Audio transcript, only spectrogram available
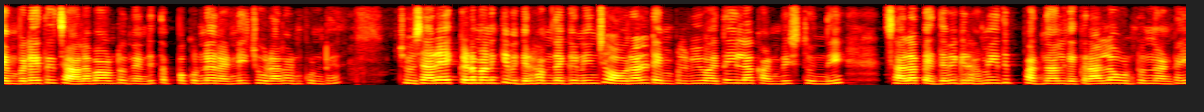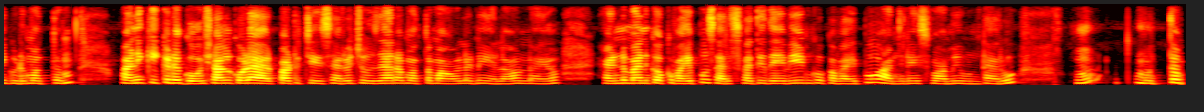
టెంపుల్ అయితే చాలా బాగుంటుందండి తప్పకుండా రండి చూడాలనుకుంటే. చూసారా? ఇక్కడ మనకి విగ్రహం దగ్గర నుంచి ఓవరాల్ టెంపుల్ వ్యూ అయితే ఇలా కనిపిస్తుంది. చాలా పెద్ద విగ్రహం. ఇది పద్నాలుగు ఎకరాల్లో ఉంటుందంట ఈ గుడి మొత్తం. మనకి ఇక్కడ గోశాలు కూడా ఏర్పాటు చేశారు. చూసారా మొత్తం ఆవులని ఎలా ఉన్నాయో. అండ్ మనకి ఒకవైపు సరస్వతీదేవి ఇంకొక వైపు ఆంజనేయ స్వామి ఉంటారు. మొత్తం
